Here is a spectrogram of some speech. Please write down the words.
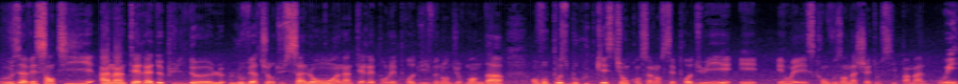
Vous avez senti un intérêt depuis l'ouverture du salon, un intérêt pour les produits venant du Rwanda? On vous pose beaucoup de questions concernant ces produits et, est-ce qu'on vous en achète aussi pas mal? Oui,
